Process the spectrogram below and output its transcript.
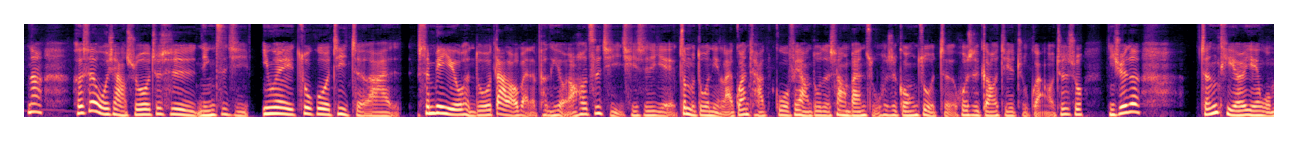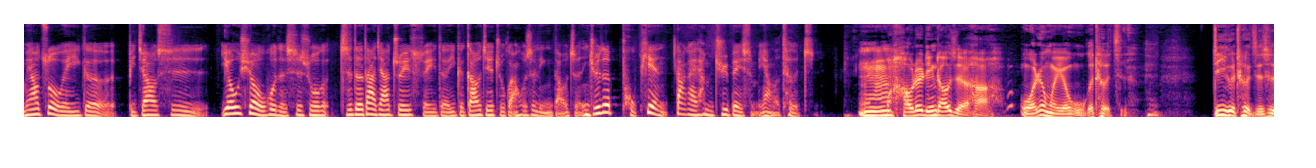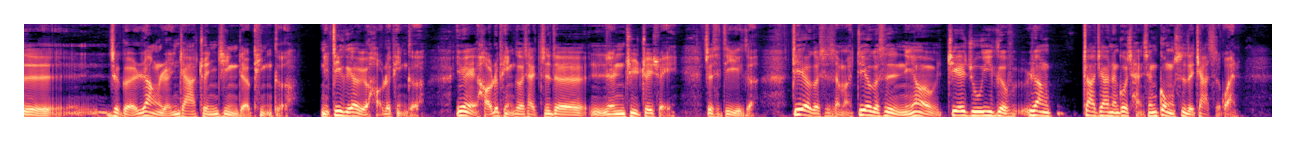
那何社，我想说，就是您自己因为做过记者啊。身边也有很多大老板的朋友，然后自己其实也这么多年来观察过非常多的上班族，或是工作者，或是高阶主管哦。就是说，你觉得整体而言，我们要作为一个比较是优秀，或者是说值得大家追随的一个高阶主管或是领导者，你觉得普遍大概他们具备什么样的特质？嗯，好的领导者哈，我认为有五个特质。嗯，第一个特质是这个让人家尊敬的品格。你第一个要有好的品格，因为好的品格才值得人去追随，这是第一个。第二个是什么？第二个是你要接触一个让大家能够产生共识的价值观。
